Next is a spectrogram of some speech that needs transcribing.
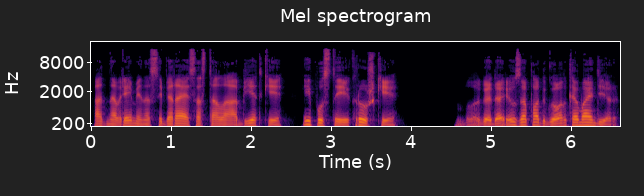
одновременно собирая со стола объедки и пустые кружки. «Благодарю за подгон, командир!»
